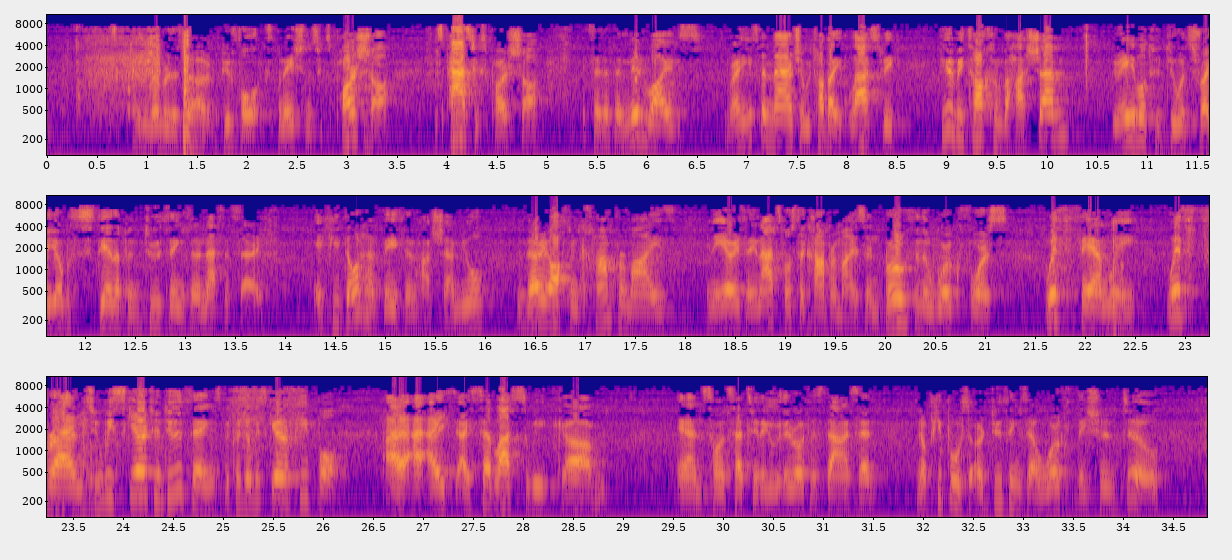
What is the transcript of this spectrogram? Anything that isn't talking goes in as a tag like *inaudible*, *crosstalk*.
I remember there's a beautiful explanation this parsha, this past week's parsha. It says that the midwives, right? Have to imagine. We talked about last week. If you would be talking about Hashem, you're able to do what's right, you're able to stand up and do things that are necessary. If you don't have faith in Hashem, you'll very often compromise in areas that you're not supposed to compromise in, both in the workforce, with family, with friends. You'll be scared to do things because you'll be scared of people. I, I, I said last week, um, and someone said to me, they, they wrote this down, I said, you know, people are do things at work that they shouldn't do,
